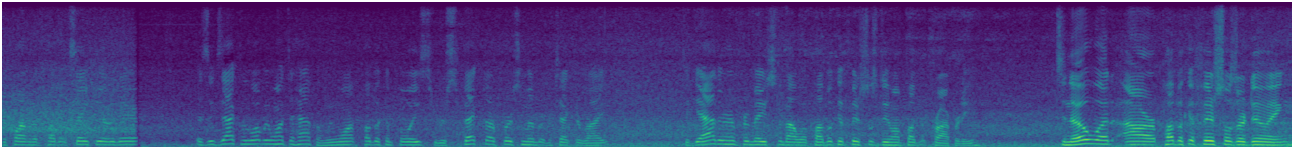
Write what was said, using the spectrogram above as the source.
Department of Public Safety over there is exactly what we want to happen. We want public employees to respect our First Amendment protected right, to gather information about what public officials do on public property, to know what our public officials are doing, to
